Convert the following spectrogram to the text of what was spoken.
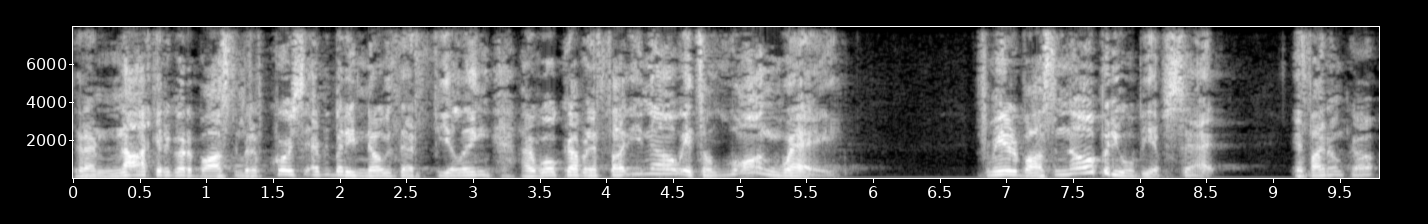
that I'm not going to go to Boston. But of course, everybody knows that feeling. I woke up and I thought, you know, it's a long way from here to Boston. Nobody will be upset if I don't go.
